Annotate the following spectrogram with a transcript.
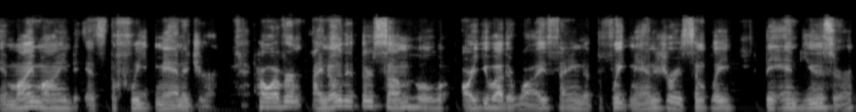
In my mind, it's the fleet manager. However, I know that there's some who argue otherwise, saying that the fleet manager is simply the end user.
